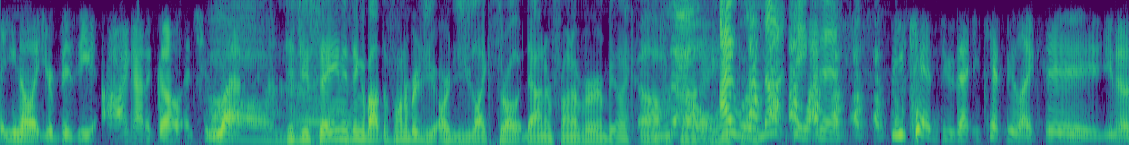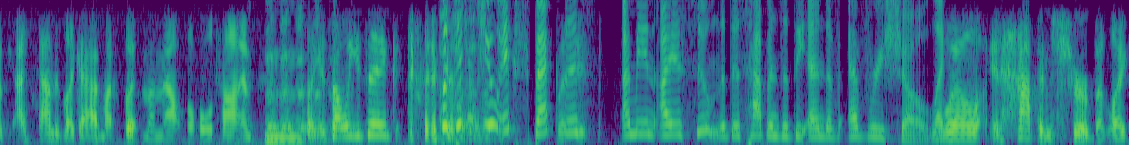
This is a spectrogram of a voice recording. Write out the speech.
you know what, you're busy, I gotta go, and she left. Oh, Did you say anything about the phone number, did you, or did you like throw it down in front of her and be like, "Oh No. God, I hate I will this." not take this. You can't do that. You can't be like, hey, you know, I sounded like I had my foot in my mouth the whole time. Mhm. It's like, it's not what you think. But didn't you expect But this I mean, I assume that this happens at the end of every show. Like, well, it happens, sure, but like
